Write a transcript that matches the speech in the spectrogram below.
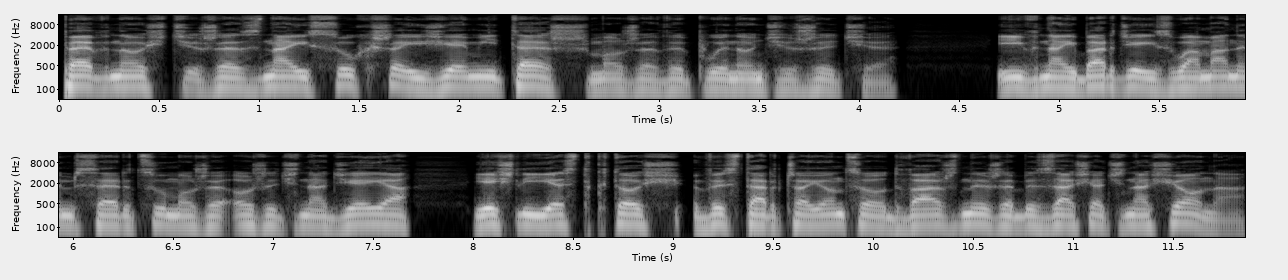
Pewność, że z najsuchszej ziemi też może wypłynąć życie i w najbardziej złamanym sercu może ożyć nadzieja, jeśli jest ktoś wystarczająco odważny, żeby zasiać nasiona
